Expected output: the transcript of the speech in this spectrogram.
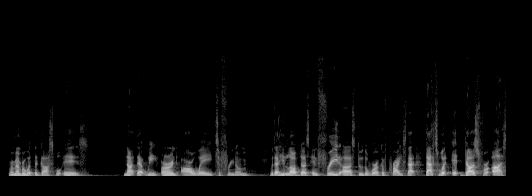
Remember what the gospel is not that we earned our way to freedom, but that He loved us and freed us through the work of Christ. That, that's what it does for us.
